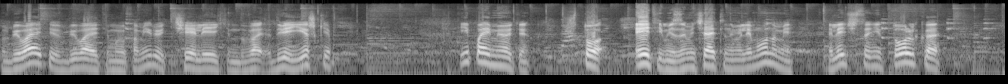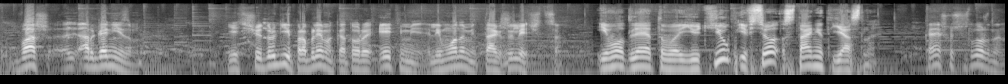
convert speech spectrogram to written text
Вбиваете, вбиваете мою фамилию Челейкин, две ешки. И поймете, что этими замечательными лимонами лечится не только ваш э, организм. Есть еще и другие проблемы, которые этими лимонами также лечатся. И вот для этого YouTube и все станет ясно. Конечно, очень сложно,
